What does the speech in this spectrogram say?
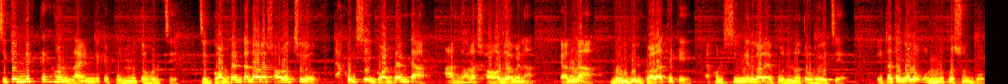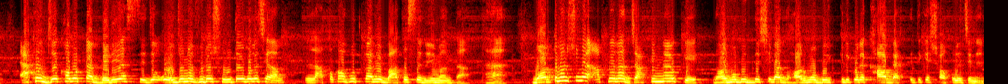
চিকেন নেক থেকে এখন লায়ন নেকে পরিণত হচ্ছে। যে গর্দানটা ধরা সহজ ছিল, এখন সেই গর্দানটা আর ধরা সহজ হবে না। কেননা, মুরগির গলা থেকে এখন সিংহের গলায় পরিণত হয়েছে। এটা তো গেল অন্য প্রসঙ্গ। এখন যে খবরটা বেরিয়ে আসছে যে ওই জন্য ভিডিও শুরুতেই বলেছিলাম, লাতকা ভূত কাভে বাতসে নেই মানতা হ্যাঁ বর্তমান সময়ে আপনারা জাকির নায়ককে ধর্মবিদ্বেষী বা ধর্ম বিক্রি করে খাওয়া ব্যক্তিটিকে সকলে চেনেন।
